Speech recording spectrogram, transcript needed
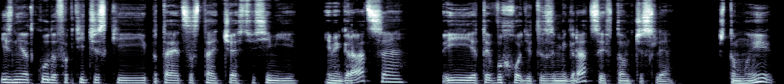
из ниоткуда фактически и пытается стать частью семьи, иммиграция, и это выходит из иммиграции в том числе, что мы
